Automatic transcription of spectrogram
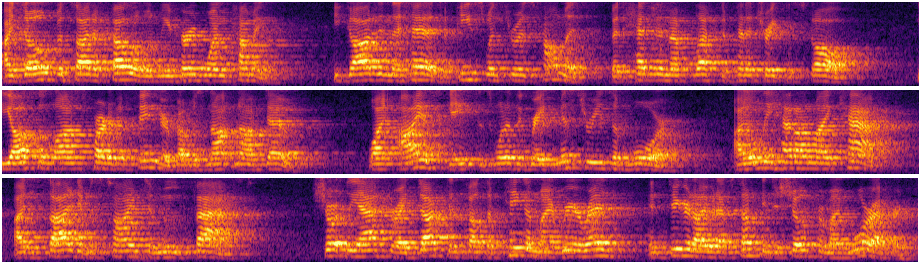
I dove beside a fellow when we heard one coming. He got it in the head. A piece went through his helmet, but hadn't enough left to penetrate the skull. He also lost part of a finger, but was not knocked out. Why I escaped is one of the great mysteries of war. I only had on my cap. I decided it was time to move fast. Shortly after, I ducked and felt a ping on my rear end and figured I would have something to show for my war effort.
